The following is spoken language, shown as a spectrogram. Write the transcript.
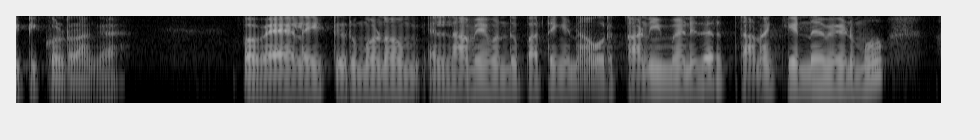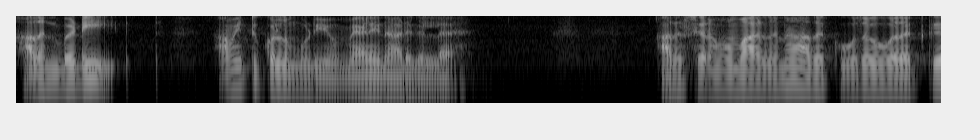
ஈட்டிக்கொள்கிறாங்க இப்போ வேலை திருமணம் எல்லாமே வந்து பார்த்திங்கன்னா ஒரு தனி மனிதர் தனக்கு என்ன வேணுமோ அதன்படி அமைத்து கொள்ள முடியும் மேலை நாடுகளில். அது சிரமமாக இருந்ததுன்னா அதற்கு உதவுவதற்கு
